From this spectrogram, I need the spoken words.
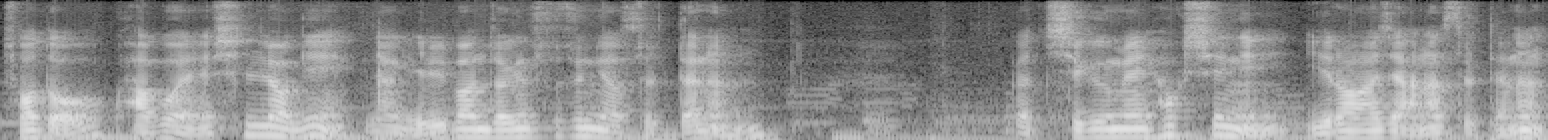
저도 과거에 실력이 그냥 일반적인 수준이었을 때는 그러니까 지금의 혁신이 일어나지 않았을 때는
